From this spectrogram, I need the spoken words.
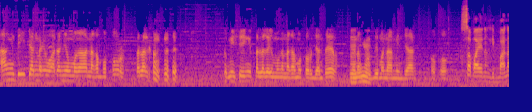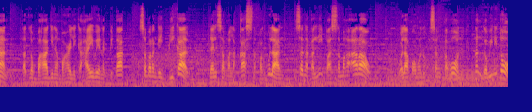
Ang hindi dyan maiwasan yung mga nakamotor. Talagang sumisingit talaga yung mga nakamotor dyan, sir. Yan ang Mhm. problema namin dyan. Opo. Sa bayan ng Libmanan, tatlong bahagi ng Maharlika Highway nagbitak sa barangay Bical dahil sa malakas na pag-ulan sa nakalipas na mga araw. Wala pa umanong isang taon nang gawin ito.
